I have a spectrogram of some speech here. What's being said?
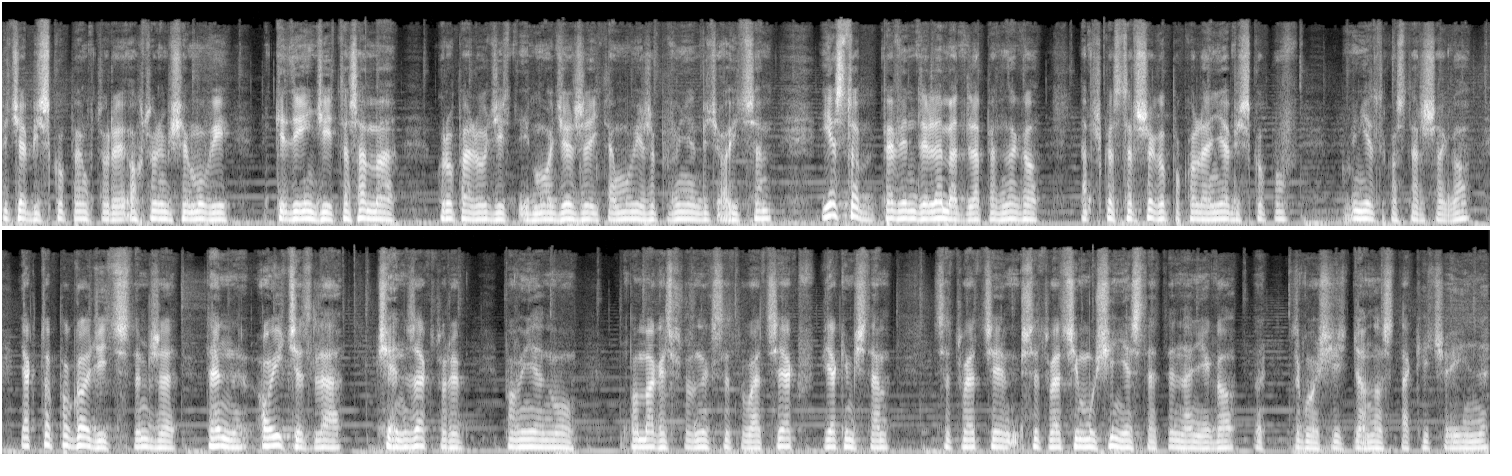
bycia biskupem, który, o którym się mówi kiedy indziej, ta sama grupa ludzi młodzieży i tak mówi, że powinien być ojcem. Jest to pewien dylemat dla pewnego na przykład starszego pokolenia biskupów, nie tylko starszego, jak to pogodzić z tym, że ten ojciec dla księdza, który powinien mu pomagać w trudnych sytuacjach, w jakimś tam sytuacji, sytuacji musi niestety na niego zgłosić donos taki czy inny.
